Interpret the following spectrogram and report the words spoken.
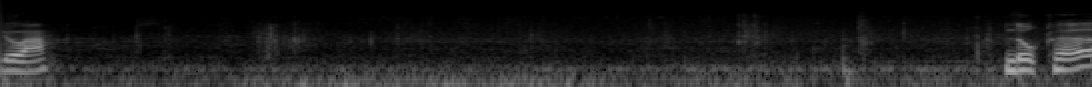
ดูวะดุกเถอ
